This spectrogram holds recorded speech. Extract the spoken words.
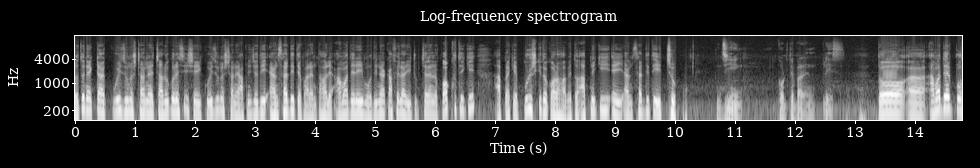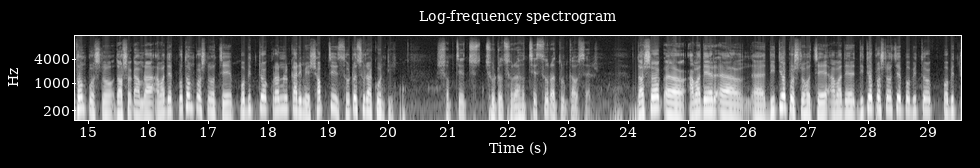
নতুন একটা কুইজ অনুষ্ঠানে চালু করেছি। সেই কুইজ অনুষ্ঠানে আপনি যদি অ্যান্সার দিতে পারেন তাহলে আমাদের এই মদিনা কাফেলার ইউটিউব চ্যানেলের পক্ষ থেকে আপনাকে পুরস্কৃত করা হবে। তো আপনি কি এই অ্যান্সার দিতে ইচ্ছুক? জি করতে পারেন প্লিজ। তো আমাদের প্রথম প্রশ্ন দর্শক আমরা আমাদের প্রথম প্রশ্ন হচ্ছে পবিত্র কোরআনুল কারিমের সবচেয়ে ছোট সূরা কোনটি? সবচেয়ে ছোট ছোরা হচ্ছে সুরাতুল কাউসার দর্শক আমাদের দ্বিতীয় প্রশ্ন হচ্ছে আমাদের দ্বিতীয় প্রশ্ন হচ্ছে পবিত্র পবিত্র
